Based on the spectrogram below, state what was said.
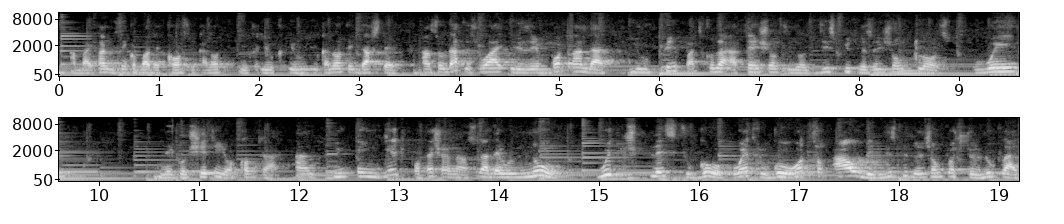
And by the time you think about the cost, you cannot you, you, you, you cannot take that step. And so that is why it is important that you pay particular attention to your dispute resolution clause when negotiating your contract and you engage professionals so that they will know which place to go, where to go, what how the dispute resolution process should look like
